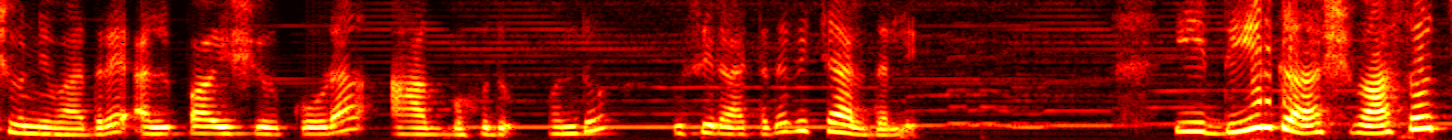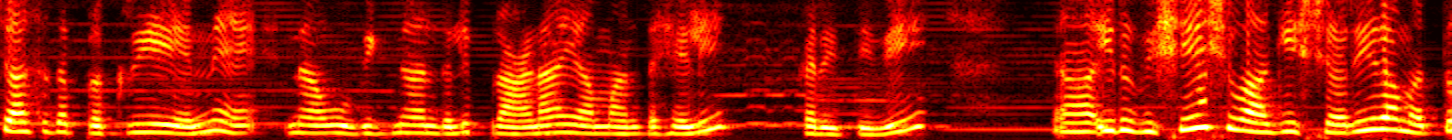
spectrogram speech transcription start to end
ಶೂನ್ಯವಾದರೆ ಅಲ್ಪಾಯುಷು ಕೂಡ ಆಗಬಹುದು ಒಂದು ಉಸಿರಾಟದ ವಿಚಾರದಲ್ಲಿ. ಈ ದೀರ್ಘ ಶ್ವಾಸೋಚ್ಛ್ವಾಸದ ಪ್ರಕ್ರಿಯೆಯನ್ನೇ ನಾವು ವಿಜ್ಞಾನದಲ್ಲಿ ಪ್ರಾಣಾಯಾಮ ಅಂತ ಹೇಳಿ ಕರಿತೀವಿ. ಇದು ವಿಶೇಷವಾಗಿ ಶರೀರ ಮತ್ತು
